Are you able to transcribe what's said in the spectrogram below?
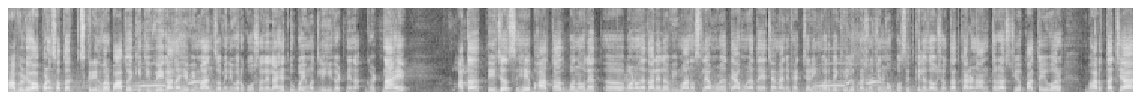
हा व्हिडिओ आपण सतत स्क्रीनवर पाहतोय. किती वेगानं हे विमान जमिनीवर कोसळलेलं आहे. दुबईमधली ही घटने घटना आहे. आता तेजस हे भारतात बनवल्यात बनवण्यात आलेलं विमान असल्यामुळे त्यामुळे आता याच्या मॅन्युफॅक्चरिंगवर देखील प्रश्नचिन्ह उपस्थित केले जाऊ शकतात. कारण आंतरराष्ट्रीय पातळीवर भारताच्या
